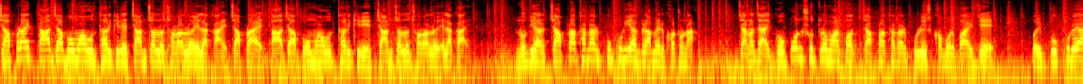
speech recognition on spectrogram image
চাপড়ায় তাজা বোমা উদ্ধার ঘিরে চাঞ্চল্য ছড়ালো এলাকায়। চাপড়ায় তাজা বোমা উদ্ধার ঘিরে চাঞ্চল্য ছড়ালো এলাকায়। নদিয়ার চাপড়া থানার পুকুরিয়া গ্রামের ঘটনা। জানা যায়, গোপন সূত্র মারফত চাপড়া থানার পুলিশ খবর পায় যে, ওই পুকুরিয়া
